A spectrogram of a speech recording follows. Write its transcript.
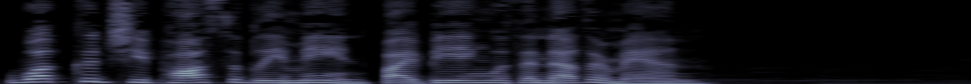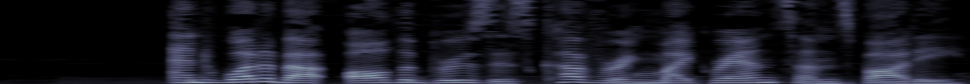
what could she possibly mean by being with another man? And what about all the bruises covering my grandson's body?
